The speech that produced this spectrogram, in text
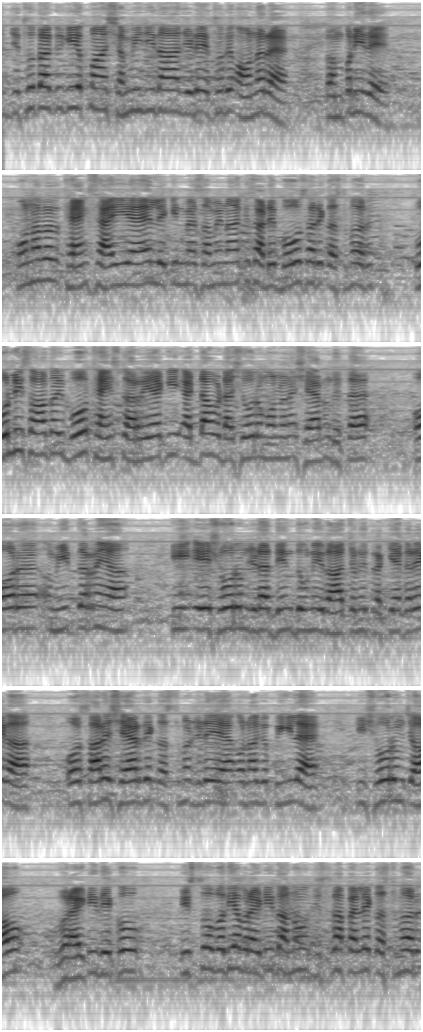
ਜਿੱਥੋਂ ਤੱਕ ਕਿ ਆਪਾਂ ਸ਼ਮੀ ਜੀ ਦਾ ਜਿਹੜੇ ਇੱਥੋਂ ਦੇ ਓਨਰ ਹੈ ਕੰਪਨੀ ਦੇ, ਉਹਨਾਂ ਦਾ ਥੈਂਕਸ ਹੈ ਹੀ ਹੈ, ਲੇਕਿਨ ਮੈਂ ਸਮਝਣਾ ਕਿ ਸਾਡੇ ਬਹੁਤ ਸਾਰੇ ਕਸਟਮਰ ਕੋਹਲੀ ਸਾਹਿਬ ਦਾ ਵੀ ਬਹੁਤ ਥੈਂਕਸ ਕਰ ਰਹੇ ਆ ਕਿ ਐਡਾ ਵੱਡਾ ਸ਼ੋਰੂਮ ਉਹਨਾਂ ਨੇ ਸ਼ਹਿਰ ਨੂੰ ਦਿੱਤਾ ਔਰ ਉਮੀਦ ਕਰ ਰਹੇ ਆ ਕਿ ਇਹ ਸ਼ੋਰੂਮ ਜਿਹੜਾ ਦਿਨ ਦੁਗਣੀ, ਰਾਤ ਚੌਗਣੀ ਤਰੱਕੀਆਂ ਕਰੇਗਾ ਔਰ ਸਾਰੇ ਸ਼ਹਿਰ ਦੇ ਕਸਟਮਰ ਜਿਹੜੇ ਆ ਉਹਨਾਂ ਦੀ ਅਪੀਲ ਹੈ ਕਿ ਸ਼ੋਰੂਮ ਚ ਆਓ ਵੈਰਾਈਟੀ ਦੇਖੋ। ਇਸ ਤੋਂ ਵਧੀਆ ਵੈਰਾਈਟੀ ਤੁਹਾਨੂੰ ਜਿਸ ਤਰ੍ਹਾਂ ਪਹਿਲੇ ਕਸਟਮਰ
